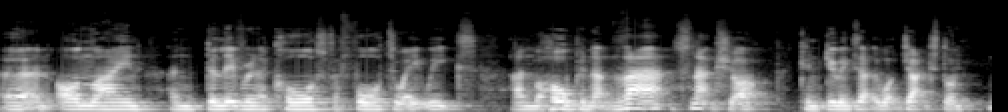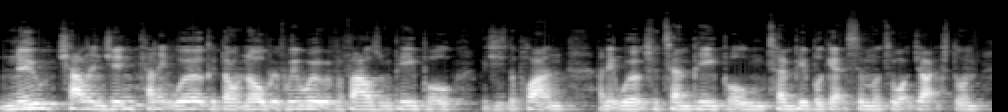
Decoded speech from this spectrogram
uh, and online and delivering a course for four to eight weeks. And we're hoping that that snapshot can do exactly what Jack's done. New, challenging, can it work? I don't know, but if we work with a thousand people, which is the plan, and it works for ten people, and ten people get similar to what Jack's done,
